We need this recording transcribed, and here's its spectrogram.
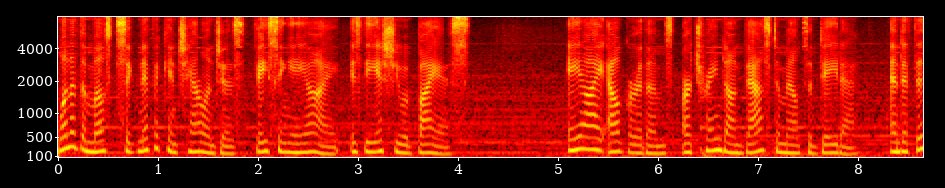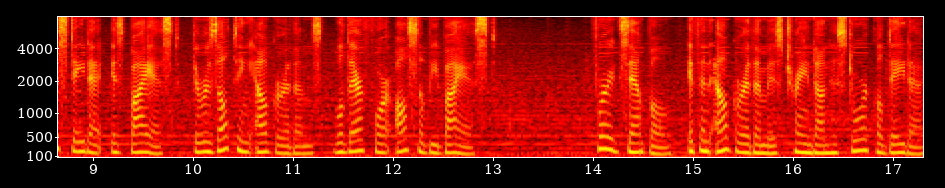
One of the most significant challenges facing AI is the issue of bias. AI algorithms are trained on vast amounts of data, and if this data is biased, the resulting algorithms will therefore also be biased. For example, if an algorithm is trained on historical data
